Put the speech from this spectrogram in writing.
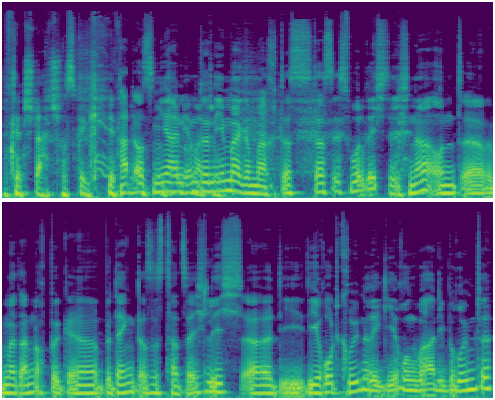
den Startschuss gegeben. Hat aus mir einen Unternehmer gemacht, das, das ist wohl richtig. Ne? Und äh, wenn man dann noch bedenkt, dass es tatsächlich die, die rot-grüne Regierung war, die berühmte,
